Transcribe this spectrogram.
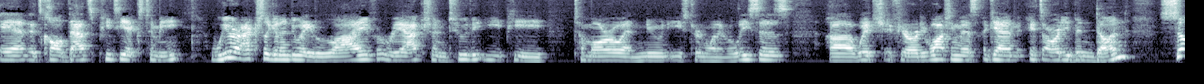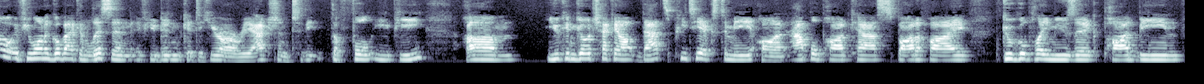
and it's called That's PTX to Me. We are actually going to do a live reaction to the EP tomorrow at noon Eastern when it releases. Uh, which, if you're already watching this, again, it's already been done. So if you want to go back and listen, if you didn't get to hear our reaction to the, the full EP, um, you can go check out That's PTX to Me on Apple Podcasts, Spotify, Google Play Music, Podbean.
